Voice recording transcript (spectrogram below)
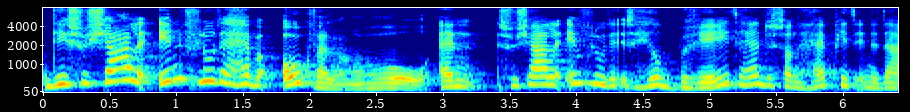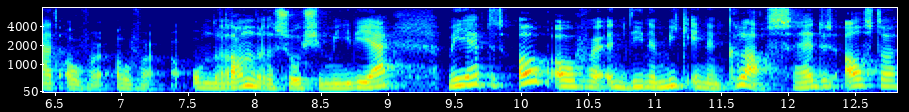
die sociale invloeden hebben ook wel een rol. En sociale invloeden is heel breed. Hè? Dus dan heb je het inderdaad over, over onder andere social media. Maar je hebt het ook over een dynamiek in een klas. Hè? Dus als er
